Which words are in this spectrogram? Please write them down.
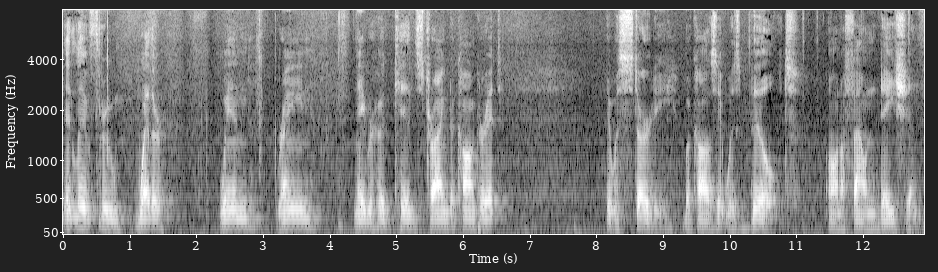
It lived through weather, wind, rain, neighborhood kids trying to conquer it. It was sturdy because it was built on a foundation.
